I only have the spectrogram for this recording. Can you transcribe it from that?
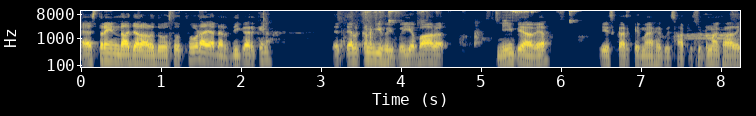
ਇਸ ਤਰ੍ਹਾਂ ਹੀ ਅੰਦਾਜ਼ਾ ਲਾ ਲਓ ਦੋਸਤੋ ਥੋੜਾ ਜਿਹਾ ਦਰਦੀ ਕਰਕੇ ਨਾ ਤੇ ਤਿਲਕਣ ਵੀ ਹੋਈ ਪਈ ਆ, ਬਾਹਰ ਮੀਂਹ ਪਿਆ ਵਿਆ ਇਸ ਕਰਕੇ ਮੈਂ ਕਿਹਾ ਕੋਈ ਸੱਟ ਸੁੱਟ ਨਾ ਖਾ ਲੇ।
